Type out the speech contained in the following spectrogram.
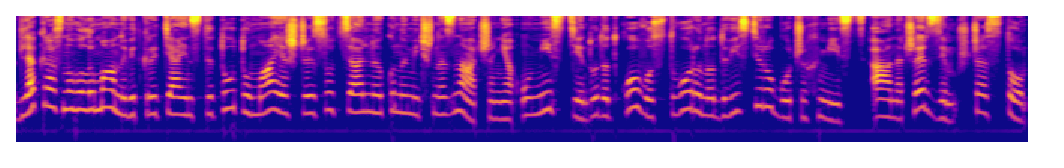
Для Красного Лиману відкриття інституту має ще й соціально-економічне значення. У місті додатково створено 200 робочих місць, а на черзі ще 100,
